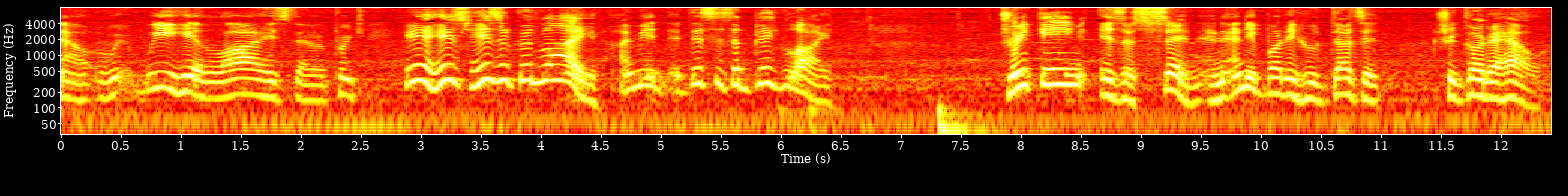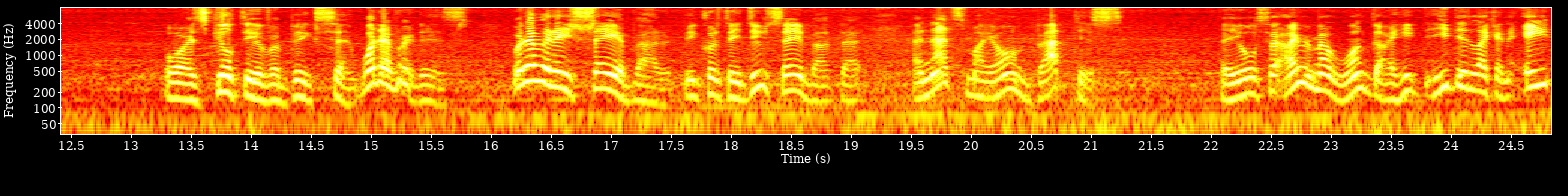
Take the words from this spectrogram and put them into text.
Now, we, hear lies that are preached. Here, here's, here's a good lie. I mean, this is a big lie. Drinking is a sin, and anybody who does it should go to hell or is guilty of a big sin. Whatever it is. Whatever they say about it, because they do say about that. And that's my own Baptist. They all say, I remember one guy, he, he did like an eight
